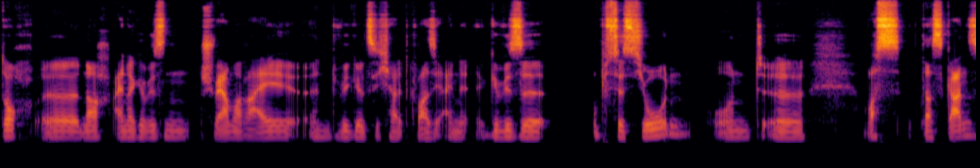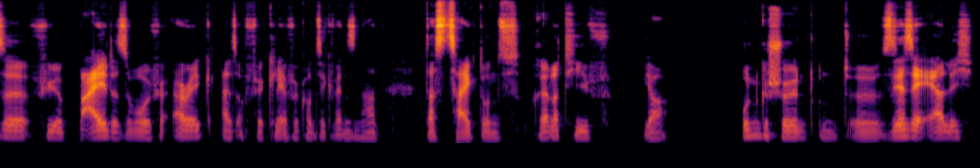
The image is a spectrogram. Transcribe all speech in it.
doch äh, nach einer gewissen Schwärmerei entwickelt sich halt quasi eine gewisse Obsession und äh, was das Ganze für beide, sowohl für Eric als auch für Claire für Konsequenzen hat, das zeigt uns relativ, ja, ungeschönt und äh, sehr, sehr ehrlich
